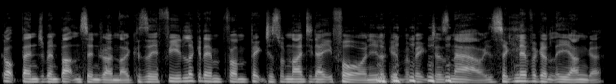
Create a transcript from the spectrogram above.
got Benjamin Button syndrome though, because if you look at him from pictures from 1984 and you look at him for pictures now, he's significantly younger.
